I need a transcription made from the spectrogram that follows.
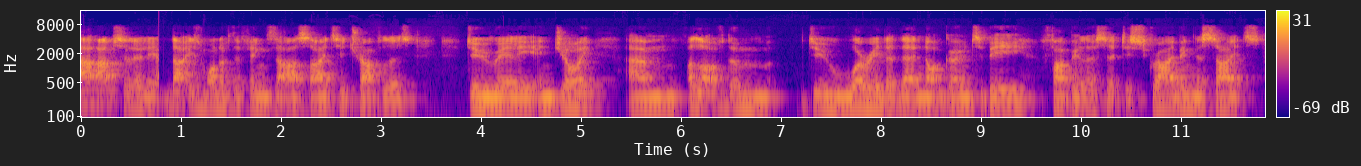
Uh, absolutely. That is one of the things that our sighted travelers do really enjoy. Um, a lot of them do worry that they're not going to be fabulous at describing the sights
